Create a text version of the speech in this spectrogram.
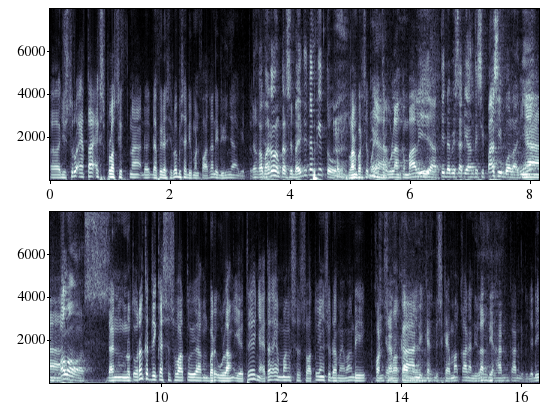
eh, justru eta eksplosifna Da- David da Silva bisa dimanfaatkan di dirinya gitu Yang kemarin lawan Persibaya kan gitu. lawan Persebaya terulang kembali Iya, tidak bisa diantisipasi bolanya, Ya. lolos. dan menurut orang ketika sesuatu yang berulang itu ya itu emang sesuatu yang sudah memang dikonsepkan, di, diskemakan dan dilatihankan gitu. Jadi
